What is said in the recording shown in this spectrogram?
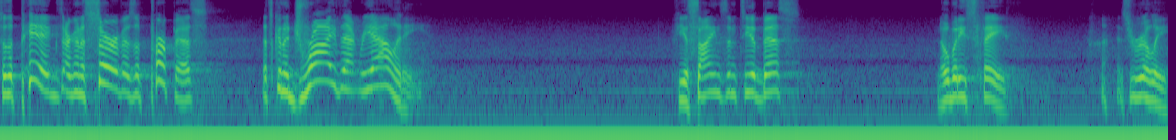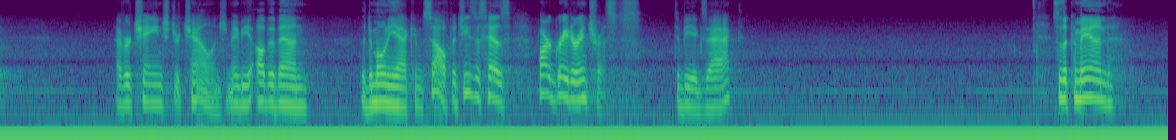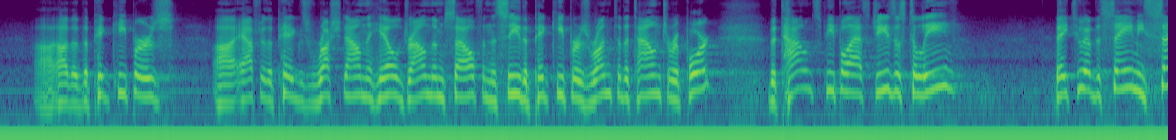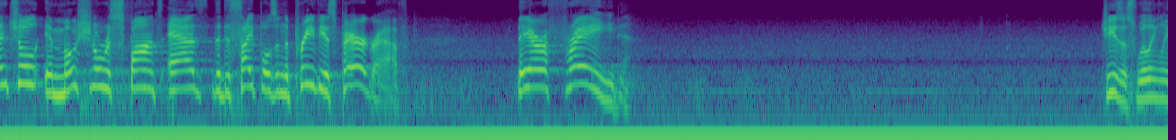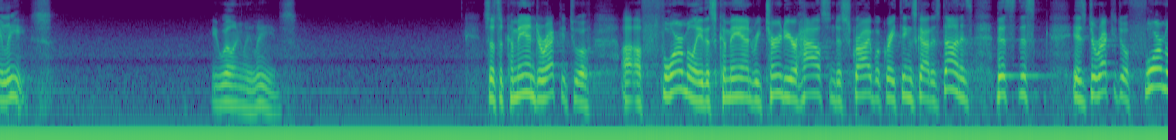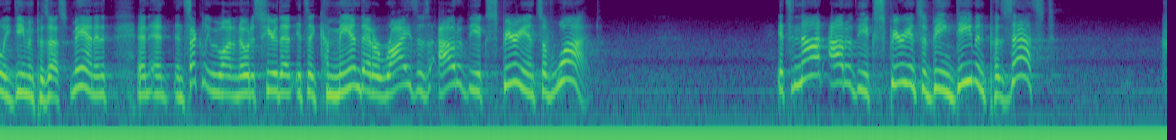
So the pigs are going to serve as a purpose that's going to drive that reality. If he assigns them to the abyss, nobody's faith is really ever changed or challenged, maybe other than the demoniac himself. But Jesus has far greater interests, to be exact. So the command, uh, uh, the, the pig keepers, uh, after the pigs rush down the hill, drown themselves in the sea, the pig keepers run to the town to report. The townspeople ask Jesus to leave. They too have the same essential emotional response as the disciples in the previous paragraph. They are afraid. Jesus willingly leaves. He willingly leaves. So it's a command directed to a, a, formally, this command, return to your house and describe what great things God has done, is this, this is directed to a formally demon possessed man. And, it, and, and, and secondly, we want to notice here that it's a command that arises out of the experience of what? It's not out of the experience of being demon possessed.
